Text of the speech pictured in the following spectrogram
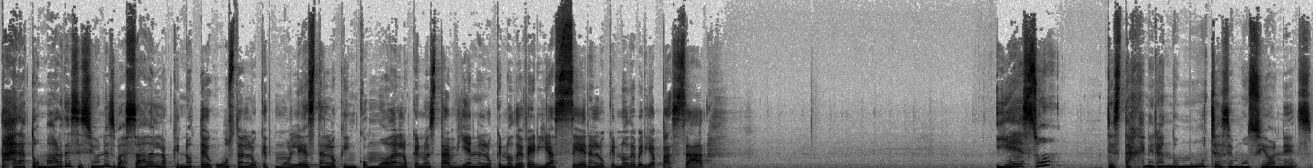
para tomar decisiones basadas en lo que no te gusta, en lo que molesta, en lo que incomoda, en lo que no está bien, en lo que no debería ser, en lo que no debería pasar. Y eso te está generando muchas emociones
